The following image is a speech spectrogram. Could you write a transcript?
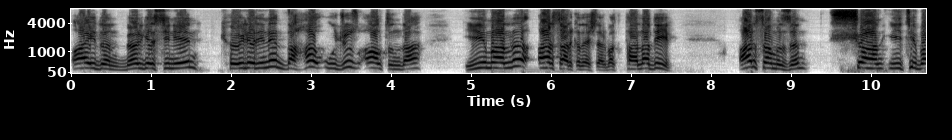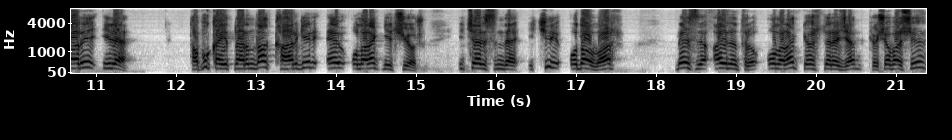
Aydın bölgesinin köylerinin daha ucuz altında imarlı arsa arkadaşlar. Bak tarla değil. Arsamızın şu an itibarı ile tapu kayıtlarında Kargir ev olarak geçiyor. İçerisinde iki oda var. Ben size ayrıntılı olarak göstereceğim. Köşe başı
